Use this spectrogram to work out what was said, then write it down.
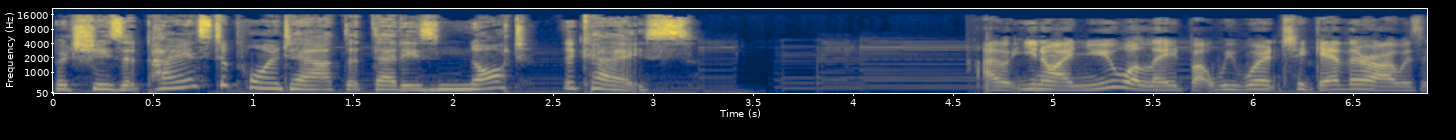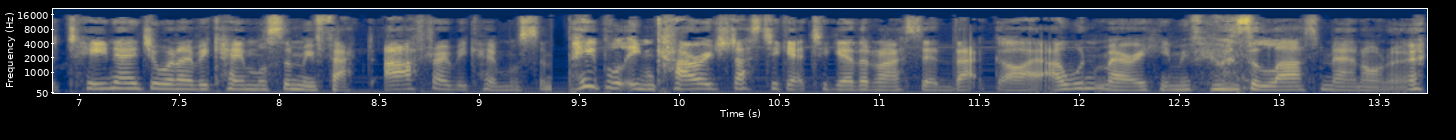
but she's at pains to point out that that is not the case. I, you know, I knew Waleed, but we weren't together. I was a teenager when I became Muslim. In fact, after I became Muslim, people encouraged us to get together, and I said, that guy, I wouldn't marry him if he was the last man on earth.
